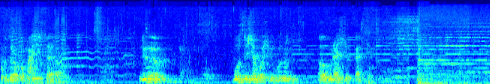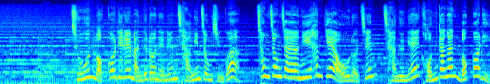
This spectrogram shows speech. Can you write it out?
부드럽고 맛있어요. 이거 못 드셔보신 분은 억울하실 것 같아요. 좋은 먹거리를 만들어내는 장인 정신과 청정 자연이 함께 어우러진 장흥의 건강한 먹거리.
